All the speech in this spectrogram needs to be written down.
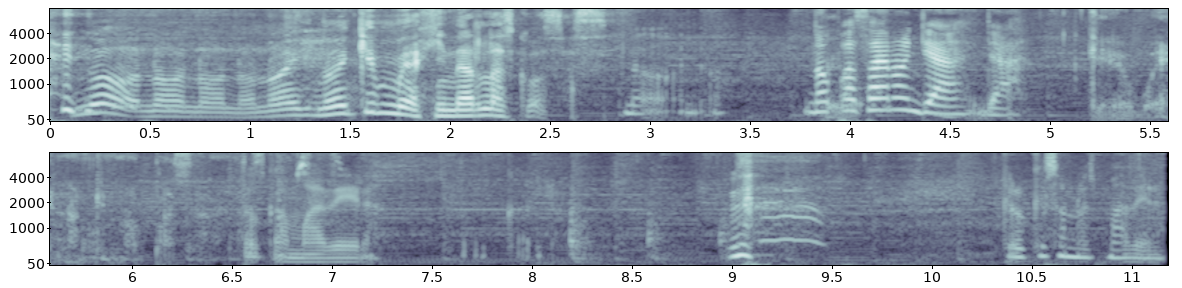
No, no, no, no, no hay, no hay que imaginar las cosas. no, no. No pasaron ya, ya. Qué bueno que no pasa. Toca madera. Creo que eso no es madera.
